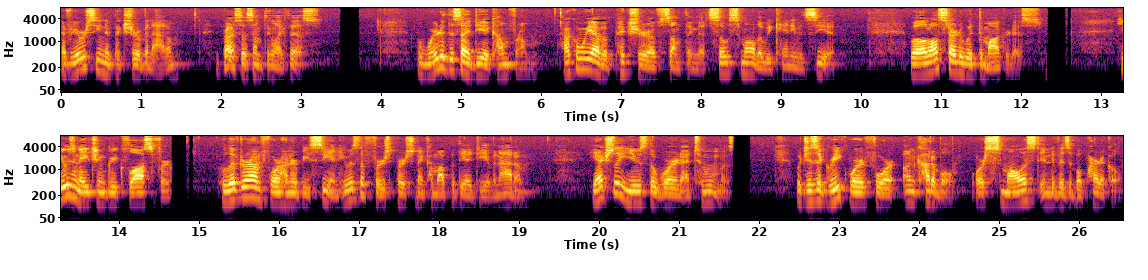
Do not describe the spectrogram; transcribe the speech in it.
Have you ever seen a picture of an atom? It probably says something like this. But where did this idea come from? How can we have a picture of something that's so small that we can't even see it? Well, it all started with Democritus. He was an ancient Greek philosopher who lived around 400 BC, and he was the first person to come up with the idea of an atom. He actually used the word atomos, which is a Greek word for uncuttable, or smallest indivisible particle.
